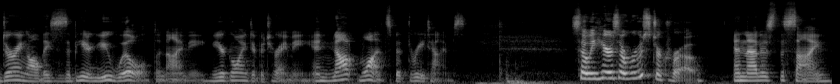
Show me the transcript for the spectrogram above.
during all these is Peter, you will deny me. You're going to betray me. And not once, but three times. So he hears a rooster crow, and that is the sign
